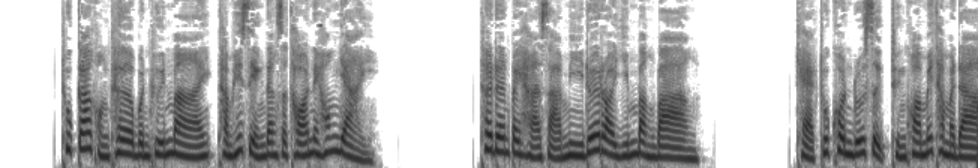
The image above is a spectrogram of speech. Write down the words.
ๆทุกก้าวของเธอบนพื้นไม้ทำให้เสียงดังสะท้อนในห้องใหญ่ เธอเดินไปหาสามีด้วยรอยยิ้มบางๆ แขกทุกคนรู้สึกถึงความไม่ธรรมดา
